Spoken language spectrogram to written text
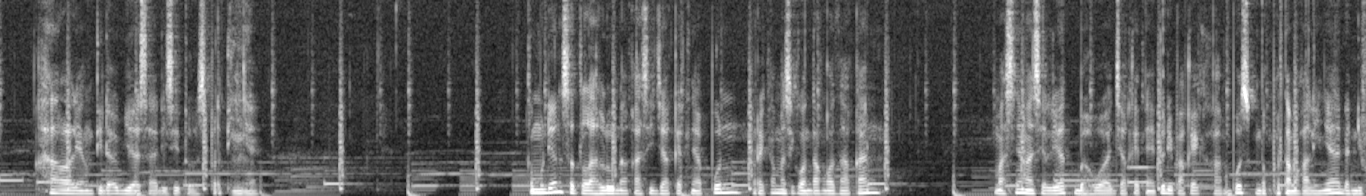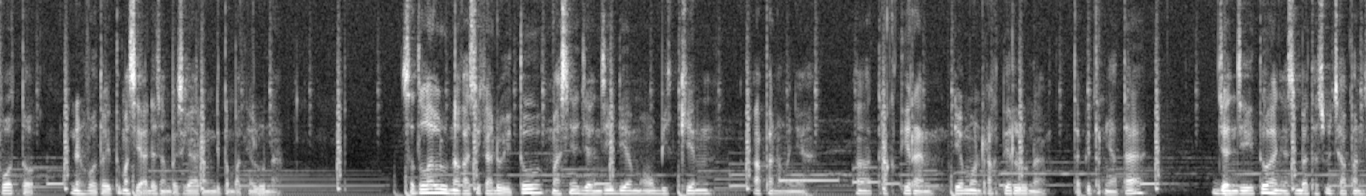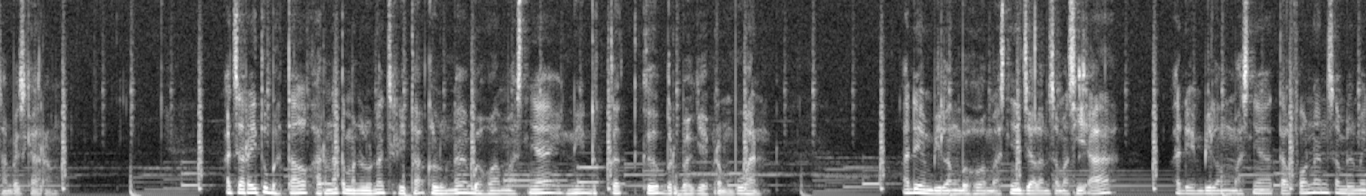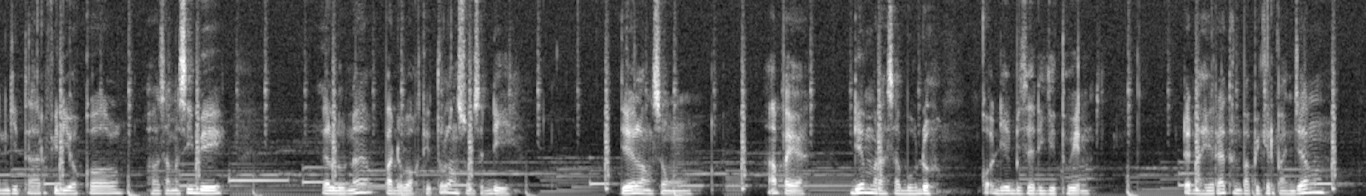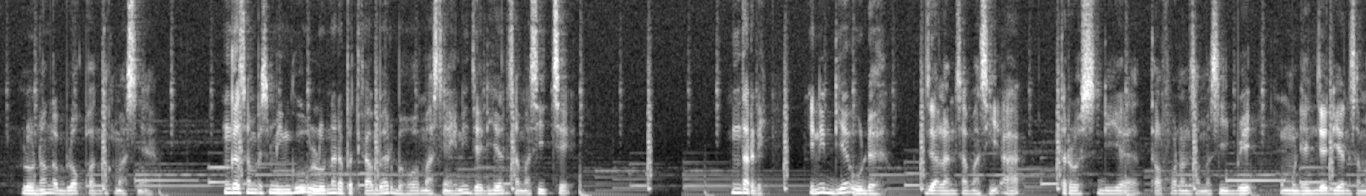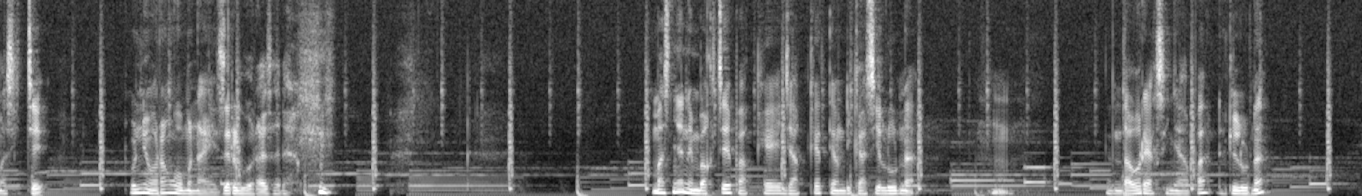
hal yang tidak biasa di situ sepertinya. Kemudian setelah Luna kasih jaketnya pun mereka masih kontak-kontakan. Masnya ngasih lihat bahwa jaketnya itu dipakai ke kampus untuk pertama kalinya dan difoto. Dan foto itu masih ada sampai sekarang di tempatnya Luna. Setelah Luna kasih kado itu masnya janji dia mau bikin apa namanya uh, traktiran. Dia mau traktir Luna tapi ternyata janji itu hanya sebatas ucapan sampai sekarang. Acara itu batal karena teman Luna cerita ke Luna bahwa masnya ini deket ke berbagai perempuan. Ada yang bilang bahwa masnya jalan sama si A, ada yang bilang masnya teleponan sambil main gitar, video call eh, sama si B. Ya Luna pada waktu itu langsung sedih. Dia langsung apa ya? Dia merasa bodoh kok dia bisa digituin. Dan akhirnya tanpa pikir panjang, Luna ngeblok kontak masnya. Enggak sampai seminggu, Luna dapat kabar bahwa masnya ini jadian sama si C. Bentar deh, ini dia udah jalan sama si A, terus dia teleponan sama si B, kemudian jadian sama si C. Ini orang womanizer gue rasa dah. Masnya nembak C pakai jaket yang dikasih Luna. Hmm. Dan tahu reaksinya apa dari Luna?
